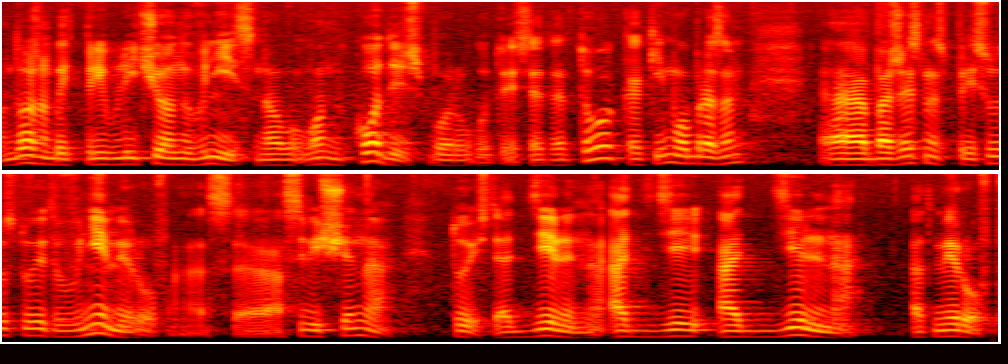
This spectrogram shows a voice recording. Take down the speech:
он должен быть привлечен вниз, но он кодыш Боругу, то есть это то, каким образом э, божественность присутствует вне миров, она освящена, то есть отделена, отдель, отдельно от миров.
